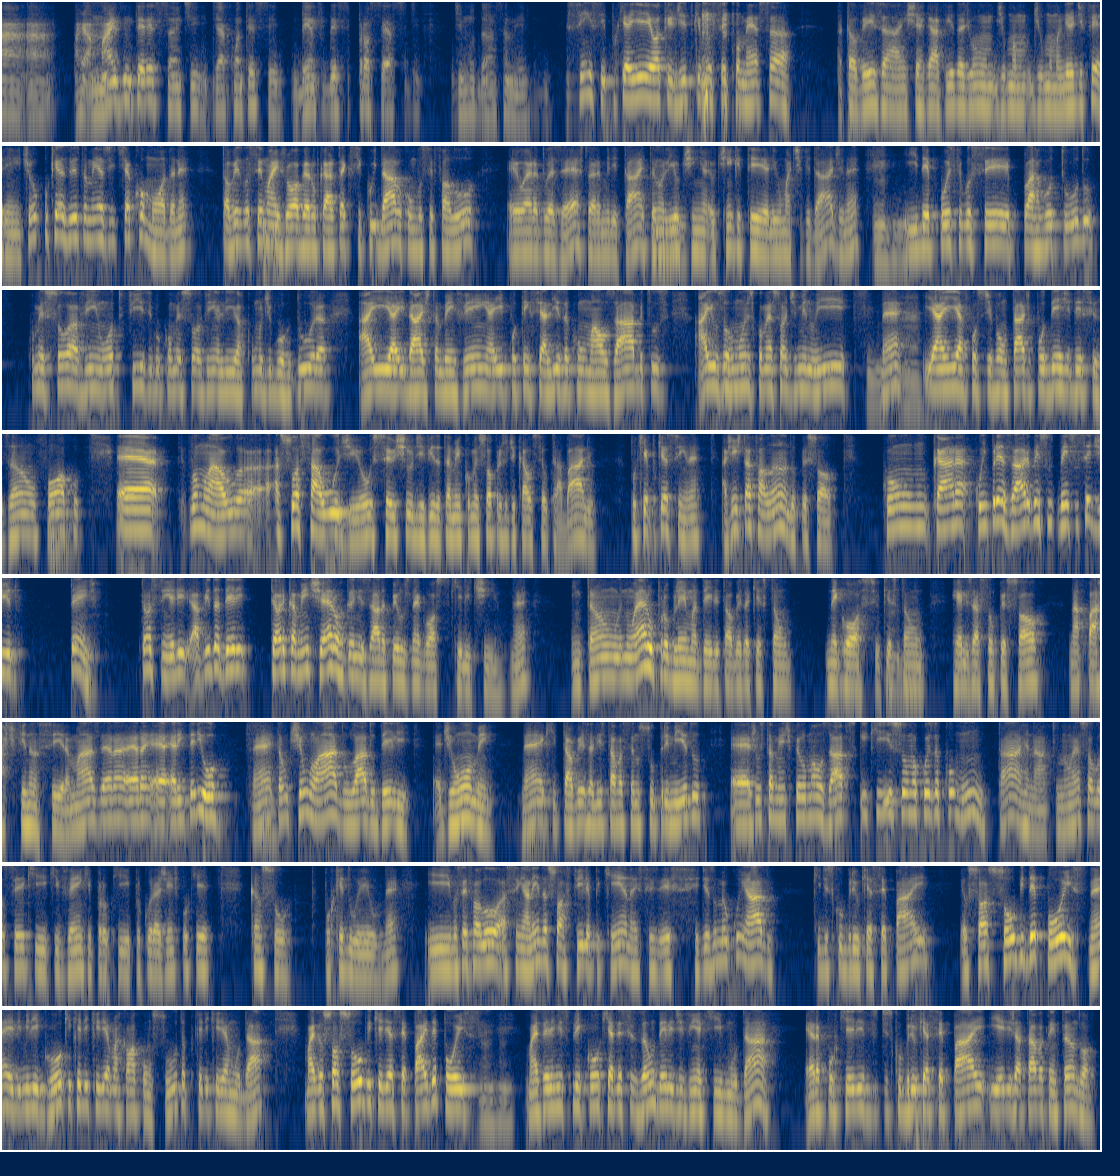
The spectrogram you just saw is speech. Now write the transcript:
a, a, a, mais interessante de acontecer dentro desse processo de, de mudança mesmo. Sim, sim, porque aí eu acredito que você começa talvez a enxergar a vida de uma, de, uma, de uma maneira diferente. Ou porque às vezes também a gente se acomoda, né? Talvez você mais jovem era um cara até que se cuidava, como você falou. Eu era do exército, eu era militar, então uhum. ali eu tinha, eu tinha que ter ali uma atividade, né? Uhum. E depois que você largou tudo, começou a vir um outro físico, começou a vir ali acúmulo de gordura, aí a idade também vem, aí potencializa com maus hábitos, aí os hormônios começam a diminuir, Sim, né? É. E aí a força de vontade, poder de decisão, foco. É, vamos lá, a sua saúde ou o seu estilo de vida também começou a prejudicar o seu trabalho? Porque, porque assim, né? A gente está falando, pessoal, com um cara, com um empresário bem, bem sucedido, entende? Então, assim, ele, a vida dele, teoricamente, era organizada pelos negócios que ele tinha, né? Então, não era o problema dele, talvez, a questão negócio, questão uhum. realização pessoal na parte financeira, mas era, era, era interior, né? Então tinha um lado, o lado dele é, de homem, né? Que talvez ali estava sendo suprimido é, justamente pelo maus hábitos e que isso é uma coisa comum, tá, Renato? Não é só você que, que vem, que, pro, que procura a gente porque cansou, porque doeu, né? E você falou, assim, além da sua filha pequena, esses, esses dias o meu cunhado, que descobriu que ia ser pai, eu só soube depois, né? Ele me ligou que, que ele queria marcar uma consulta, porque ele queria mudar, mas eu só soube que ele ia ser pai depois. Uhum. Mas ele me explicou que a decisão dele de vir aqui mudar era porque ele descobriu que ia ser pai e ele já estava tentando, ó,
